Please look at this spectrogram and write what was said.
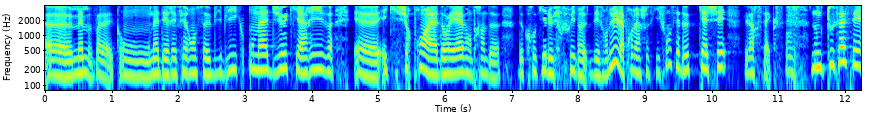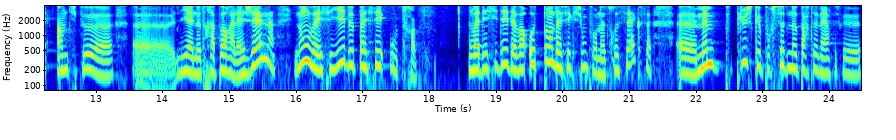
euh, même voilà quand on a des références euh, bibliques on a Dieu qui arrive euh, et qui surprend Adam et Ève en train de, de croquer le fruit défendu et la première chose qu'ils font c'est de cacher leur sexe. Donc tout ça c'est un petit peu euh, euh, lié à notre rapport à la gêne nous on va essayer de passer outre on va décider d'avoir autant d'affection pour notre sexe, euh, même plus que pour ceux de nos partenaires, parce que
